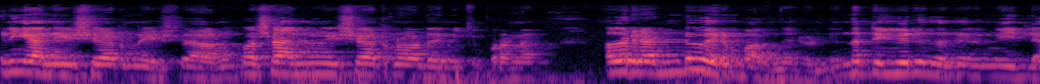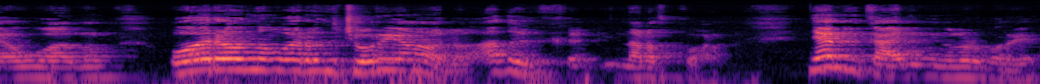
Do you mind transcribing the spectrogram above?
എനിക്ക് അനീഷ് ചേട്ടനെ ഇഷ്ടമാണ്. പക്ഷെ അനീഷ് ചേട്ടനോട് എനിക്ക് പ്രണയം. അവർ രണ്ടുപേരും പറഞ്ഞിട്ടുണ്ട്. എന്നിട്ട് ഇവർ തമ്മിൽ ആകും ഓരോന്നും ഓരോന്ന് ചൊറിയണമല്ലോ. അത് നടക്കുവാണ്. ഞാനൊരു കാര്യം നിങ്ങളോട് പറയാം.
